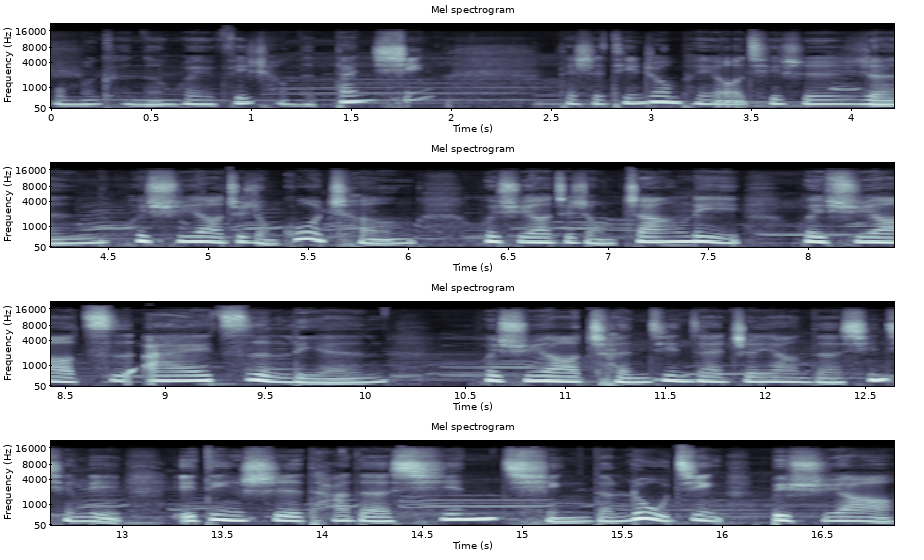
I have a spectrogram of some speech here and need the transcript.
我们可能会非常的担心。但是，听众朋友，其实人会需要这种过程，会需要这种张力，会需要自哀自怜，会需要沉浸在这样的心情里，一定是他的心情的路径，必须要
